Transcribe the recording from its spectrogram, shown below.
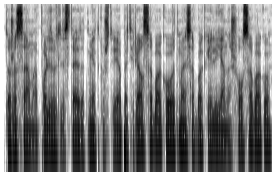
то же самое. Пользователь ставит отметку, что я потерял собаку, вот моя собака, или я нашел собаку.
